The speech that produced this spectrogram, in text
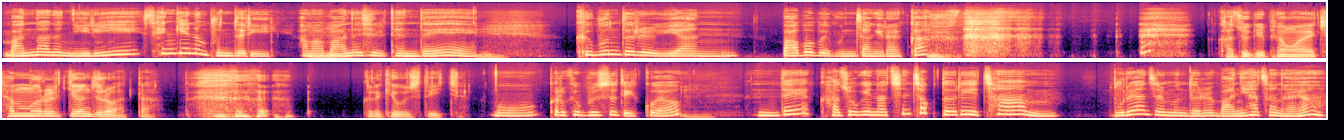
만나는 일이 생기는 분들이 아마 음. 많으실 텐데 음, 그분들을 위한 마법의 문장이랄까? 가족의 평화에 찬물을 끼얹으러 왔다. 그렇게 볼 수도 있죠. 뭐 그렇게 볼 수도 있고요. 음. 근데 가족이나 친척들이 참 무례한 질문들을 많이 하잖아요.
